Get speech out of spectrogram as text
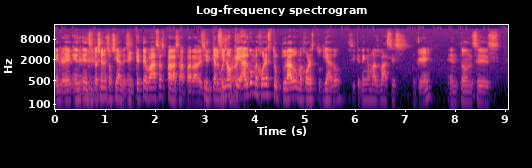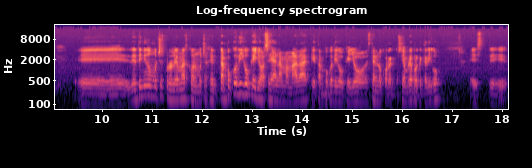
En, Ok, en- en- que- en situaciones sociales. ¿En qué te basas para, para decir Sí, que algo sino es que correcto? algo mejor estructurado, mejor estudiado, sí que tenga más bases. Ok. Entonces, eh, he tenido muchos problemas con mucha gente. Tampoco digo que yo sea la mamada, que tampoco digo que yo esté en lo correcto siempre, porque te digo, este,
